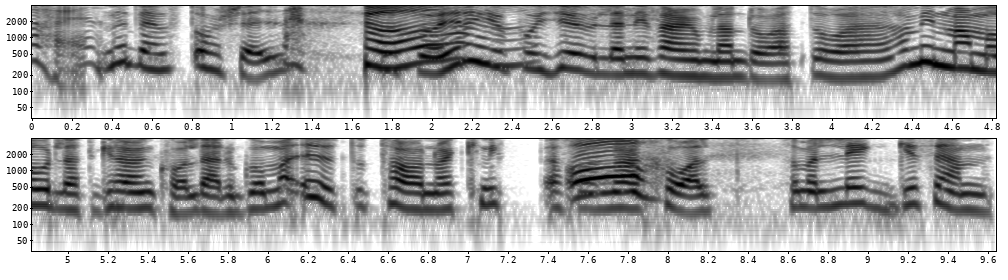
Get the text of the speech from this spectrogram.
Nähä. När den står sig. Så, så är det ju på julen i Värmland då att då har min mamma odlat grönkål där. Då går man ut och tar några knipp, alltså Åh! några kål som man lägger sen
